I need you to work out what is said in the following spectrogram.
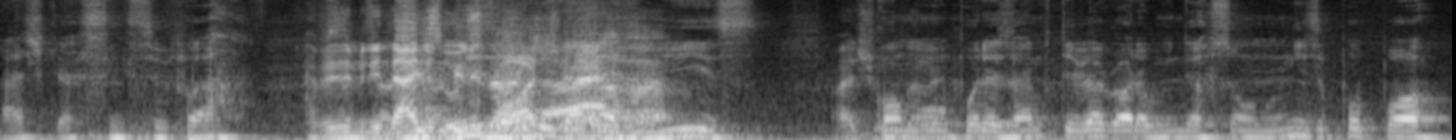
acho que é assim que se fala. a visibilidade do Visibilidade, esporte, né? Isso. Ajuda, Como, né? por exemplo, teve agora o Whindersson Nunes e o Popó.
